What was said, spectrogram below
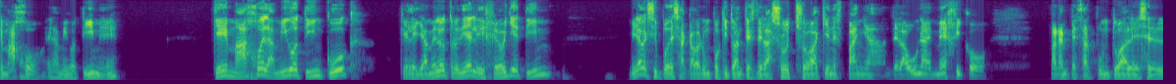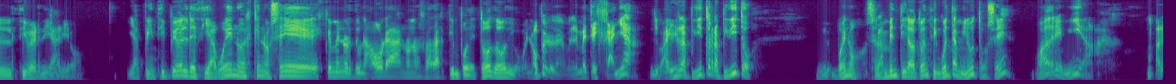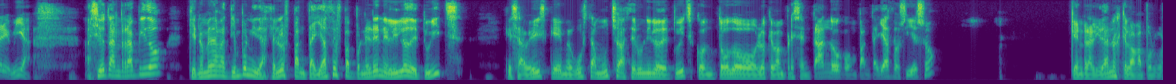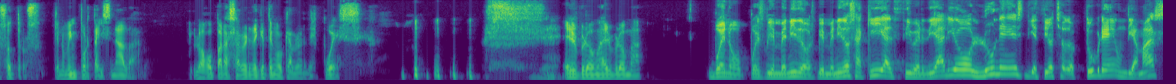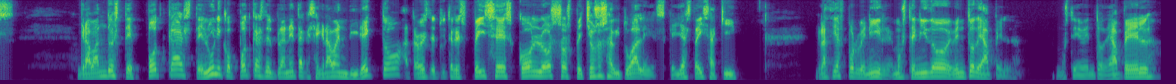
Qué majo el amigo Tim, ¿eh? Qué majo el amigo Tim Cook, que le llamé el otro día y le dije, oye Tim, mira a ver si puedes acabar un poquito antes de las 8 aquí en España, de la 1 en México, para empezar puntuales el ciberdiario. Y al principio él decía, bueno, es que no sé, es que menos de una hora no nos va a dar tiempo de todo. Digo, bueno, pero le metéis caña. Digo, ahí rapidito, rapidito. bueno, se lo han ventilado todo en 50 minutos, ¿eh? Madre mía, madre mía. Ha sido tan rápido que no me daba tiempo ni de hacer los pantallazos para poner en el hilo de Twitch, que sabéis que me gusta mucho hacer un hilo de Twitch con todo lo que van presentando, con pantallazos y eso que en realidad no es que lo haga por vosotros, que no me importáis nada. Lo hago para saber de qué tengo que hablar después. el broma, el broma. Bueno, pues bienvenidos, bienvenidos aquí al Ciberdiario, lunes 18 de octubre, un día más, grabando este podcast, el único podcast del planeta que se graba en directo a través de Twitter Spaces con los sospechosos habituales, que ya estáis aquí. Gracias por venir. Hemos tenido evento de Apple. Hemos tenido evento de Apple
